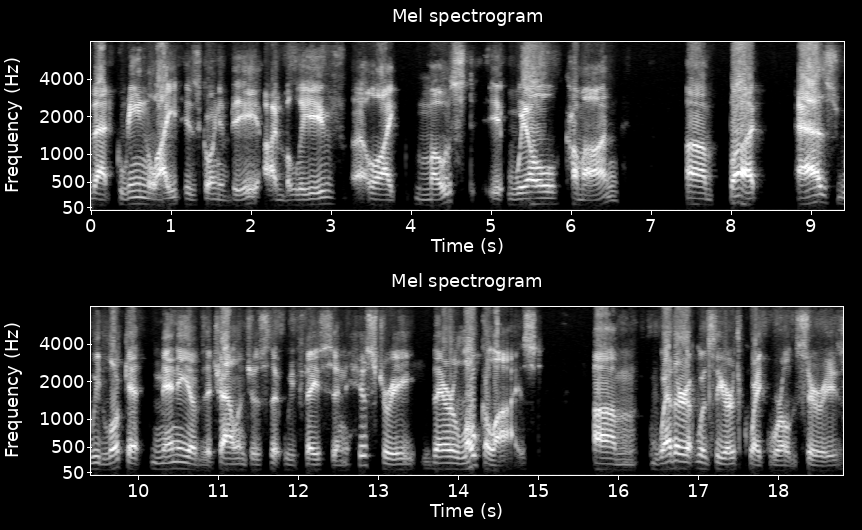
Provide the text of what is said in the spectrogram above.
that green light is going to be. I believe, uh, like most, it will come on. Um, but as we look at many of the challenges that we face in history, they're localized. Um, whether it was the Earthquake World Series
